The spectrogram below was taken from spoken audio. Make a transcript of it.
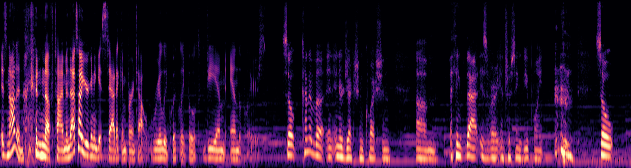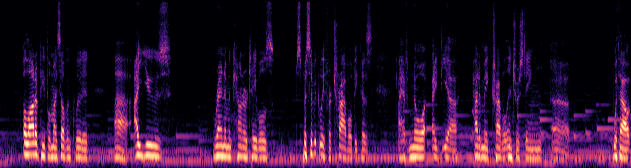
is not a good enough time, and that's how you're gonna get static and burnt out really quickly, both DM and the players. So, kind of a, an interjection question. Um, I think that is a very interesting viewpoint. so, a lot of people, myself included, uh, I use random encounter tables specifically for travel because I have no idea how to make travel interesting uh, without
